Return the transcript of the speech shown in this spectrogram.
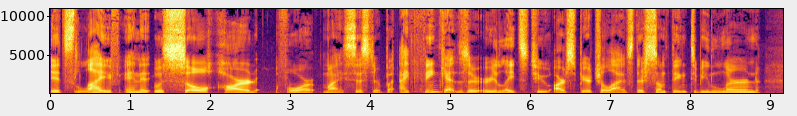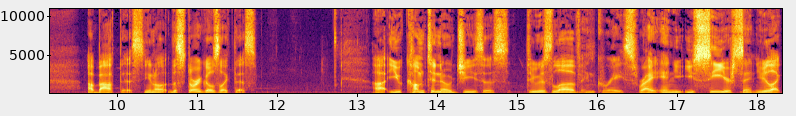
its life, and it was so hard for my sister. But I think as it relates to our spiritual lives, there's something to be learned about this. You know, the story goes like this uh, You come to know Jesus through his love and grace, right? And you, you see your sin. You're like,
